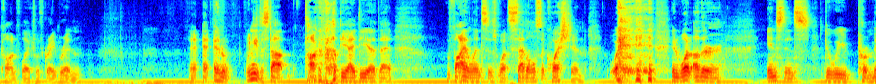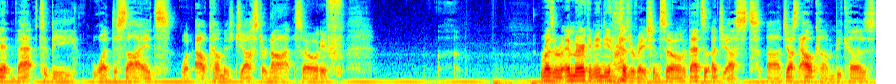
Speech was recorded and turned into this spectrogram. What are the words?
conflict with Great Britain. And we need to stop talking about the idea that violence is what settles a question. in what other instance do we permit that to be what decides what outcome is just or not. So if Reser- American Indian reservation, so that's a just uh, just outcome because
